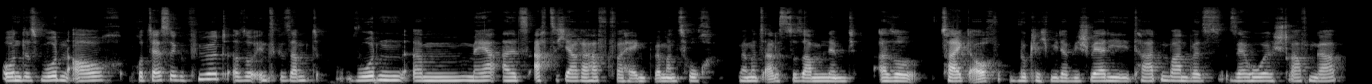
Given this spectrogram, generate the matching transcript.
Und es wurden auch Prozesse geführt. Also insgesamt wurden ähm, mehr als 80 Jahre Haft verhängt, wenn man es hoch, wenn man es alles zusammennimmt. Also zeigt auch wirklich wieder, wie schwer die Taten waren, weil es sehr hohe Strafen gab.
